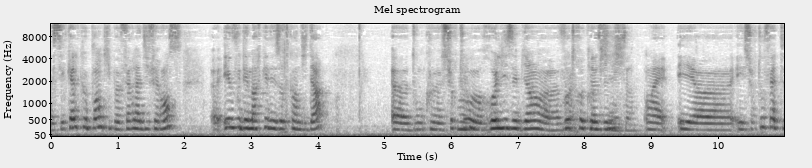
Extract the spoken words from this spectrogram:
ces quelques points qui peuvent faire la différence et vous démarquer des autres candidats. Euh, donc euh, surtout Mm. euh, relisez bien votre Ouais, 15 copie ouais, et, et surtout faites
